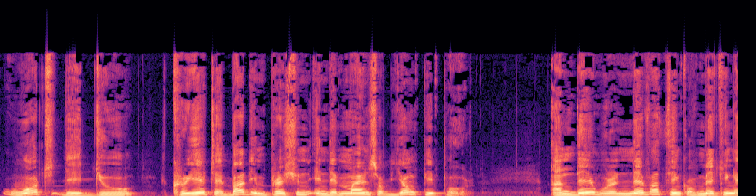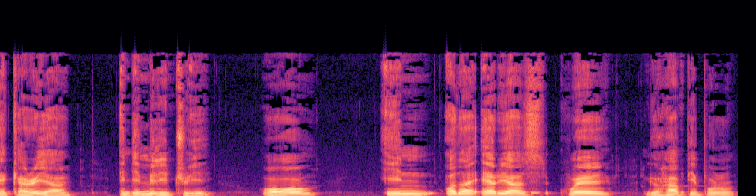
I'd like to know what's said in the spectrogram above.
What they do create a bad impression in the minds of young people, and they will never think of making a career in the military or in other areas where you have people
